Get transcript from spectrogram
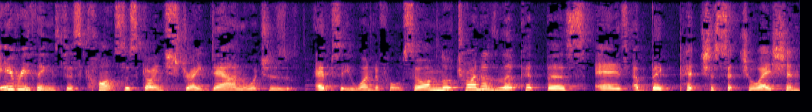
everything's just constantly going straight down, which is absolutely wonderful. So I'm not trying to look at this as a big picture situation,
